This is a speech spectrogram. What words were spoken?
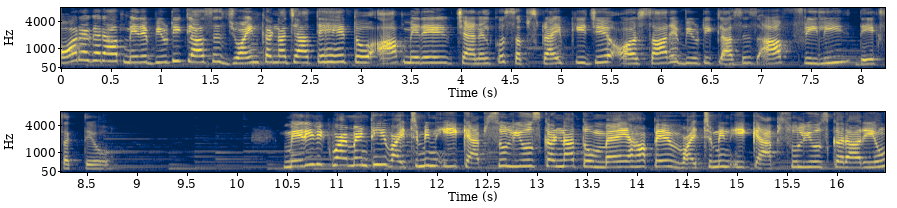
और अगर आप मेरे ब्यूटी क्लासेस ज्वाइन करना चाहते हैं तो आप मेरे चैनल को सब्सक्राइब कीजिए और सारे ब्यूटी क्लासेस आप फ्रीली देख सकते हो। मेरी रिक्वायरमेंट थी वाइटामिन ई कैप्सूल यूज़ करना तो मैं यहाँ पे वाइटामिन ई कैप्सूल यूज़ करा रही हूँ।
